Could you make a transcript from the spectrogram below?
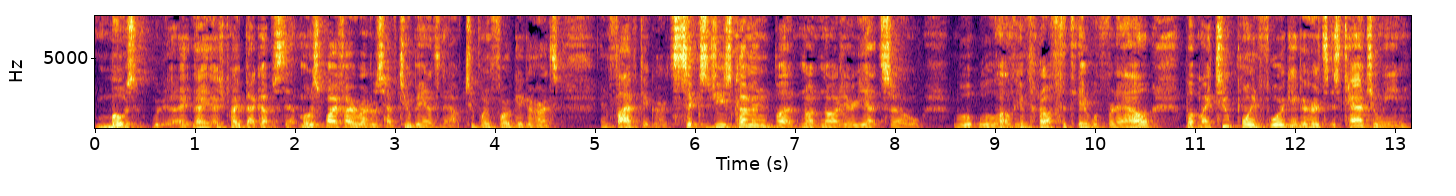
most, I, I should probably back up a step. Most Wi-Fi routers have two bands now, 2.4 gigahertz and 5 gigahertz. 6G is coming, but not, not here yet, so we'll, we'll I'll leave that off the table for now. But my 2.4 gigahertz is Tatooine,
